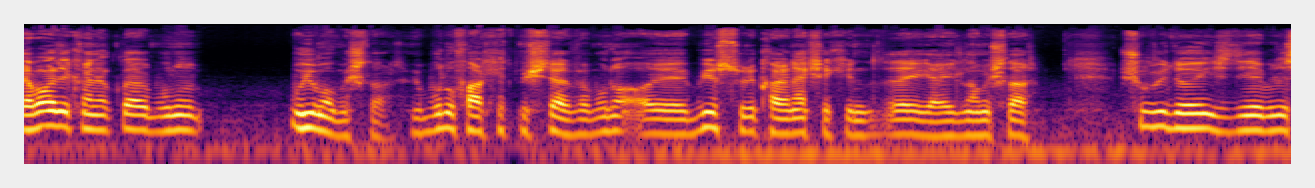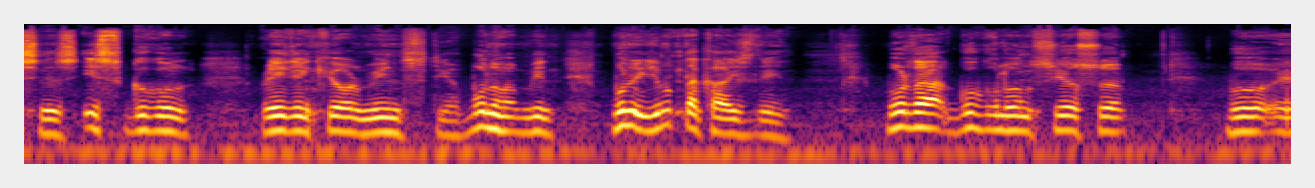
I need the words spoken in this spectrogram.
Yabancı kaynaklar bunu uymamışlar ve bunu fark etmişler ve bunu e, bir sürü kaynak şeklinde yayınlamışlar. Şu videoyu izleyebilirsiniz. Is Google reading your minds diyor. Bunu bunu mutlaka izleyin. Burada Google'un CEO'su bu e,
